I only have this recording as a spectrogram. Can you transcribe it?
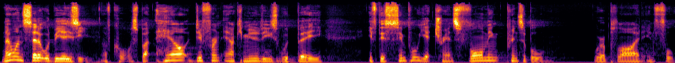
No one said it would be easy, of course, but how different our communities would be if this simple yet transforming principle were applied in full.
